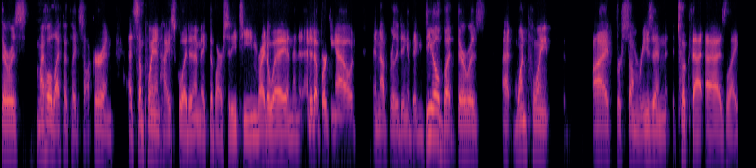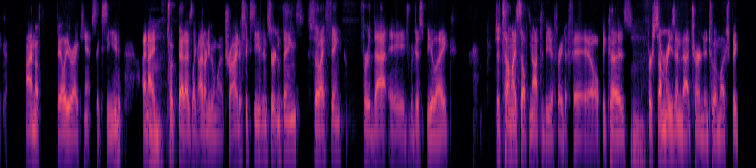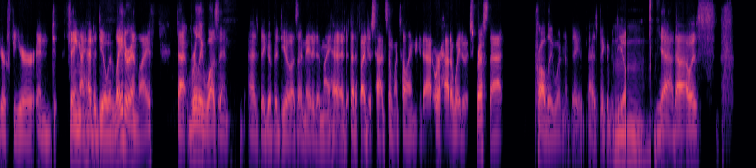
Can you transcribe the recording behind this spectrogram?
there was my whole life I played soccer and at some point in high school I didn't make the varsity team right away and then it ended up working out and not really being a big deal, but there was at one point I for some reason took that as like I'm a failure, I can't succeed. And mm. I took that as like I don't even want to try to succeed in certain things. So I think for that age would just be like to tell myself not to be afraid to fail because mm. for some reason that turned into a much bigger fear and thing I had to deal with later in life that really wasn't as big of a deal as I made it in my head. That if I just had someone telling me that or had a way to express that, probably wouldn't have been as big of a deal. Mm. Yeah, that was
